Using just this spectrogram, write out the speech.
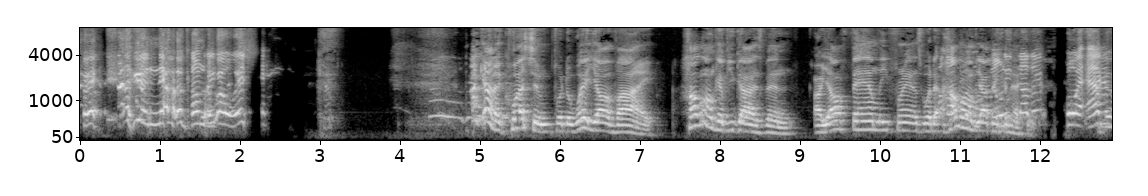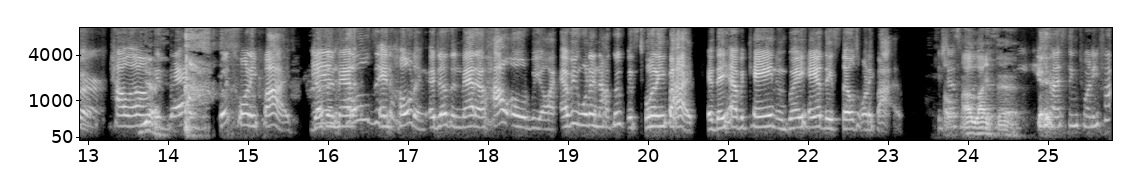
script, it could never come to fruition. Oh, I got a question for the way y'all vibe. How long have you guys been? Are y'all family, friends? What? How long have y'all been known each other? Forever. Forever. How long Yeah. is that? We're 25. Doesn't And matter. holding. And holding. It doesn't matter how old we are. Everyone in our group is 25. If they have a cane and gray hair, they still 25. It's Oh, I like that. Interesting 25.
